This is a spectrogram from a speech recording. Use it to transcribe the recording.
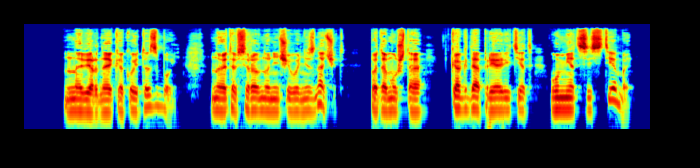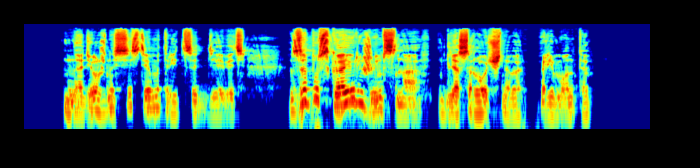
Наверное, какой-то сбой, но это все равно ничего не значит, потому что когда приоритет у медсистемы... Надежность системы 39. Запускаю режим сна для срочного ремонта.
